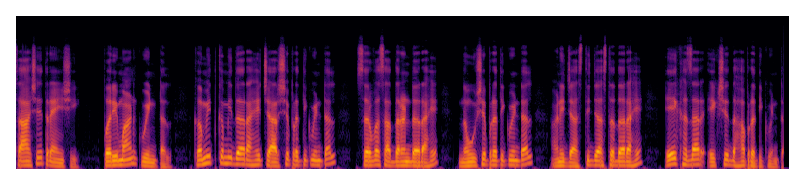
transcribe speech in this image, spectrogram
सहाशे त्र्याऐंशी परिमाण क्विंटल. कमीत कमी दर आहे चारशे प्रति क्विंटल सर्वसाधारण दर आहे नऊशे प्रति क्विंटल आणि जास्तीत जास्त दर आहे एक हजार एकशे दहा प्रति क्विंटल.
